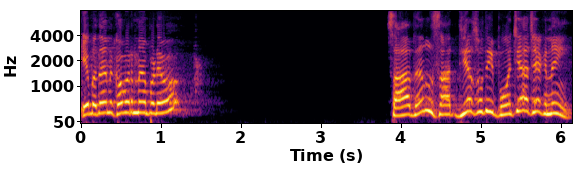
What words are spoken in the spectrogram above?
એ બધાને ખબર ના પડે હો. સાધન સાધ્ય સુધી પહોંચ્યા છે કે નહીં?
